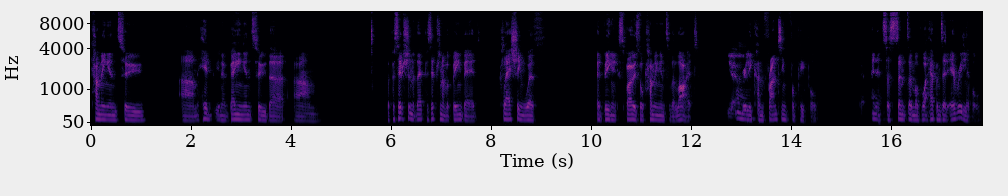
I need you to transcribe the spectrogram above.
coming into um, head, you know, banging into the um, the perception that perception of it being bad, clashing with it being exposed or coming into the light, Yeah. Mm. really confronting for people, Yeah. and it's a symptom of what happens at every level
